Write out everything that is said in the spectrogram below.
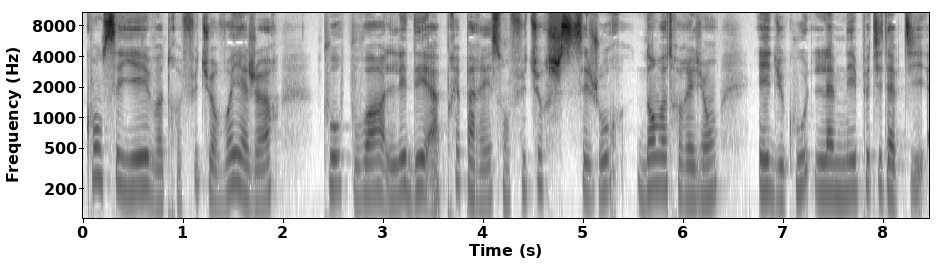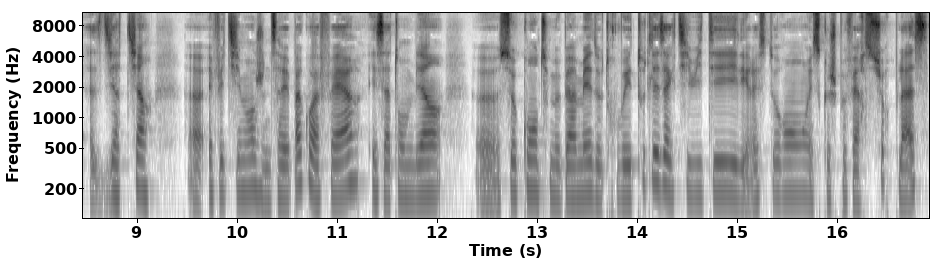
conseiller votre futur voyageur pour pouvoir l'aider à préparer son futur séjour dans votre région et du coup l'amener petit à petit à se dire tiens euh, effectivement je ne savais pas quoi faire et ça tombe bien euh, ce compte me permet de trouver toutes les activités les restaurants et ce que je peux faire sur place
